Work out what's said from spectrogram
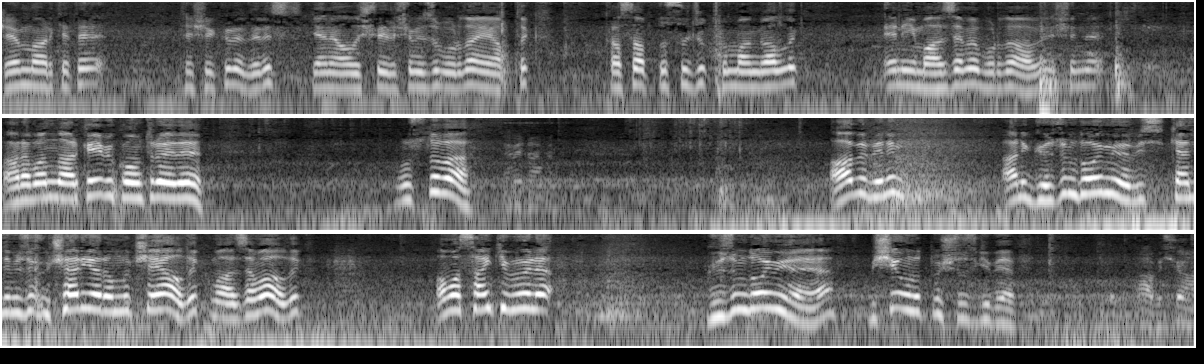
Cem Market'e teşekkür ederiz. Gene alışverişimizi buradan yaptık. Kasaplı, sucuklu, mangallık en iyi malzeme burada abi. Şimdi arabanın arkayı bir kontrol edelim. Mustafa. Evet abi. Abi benim hani gözüm doymuyor. Biz kendimize üçer yarımlık şey aldık, malzeme aldık. Ama sanki böyle gözüm doymuyor ya. Bir şey unutmuşuz gibi hep. Abi şu an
